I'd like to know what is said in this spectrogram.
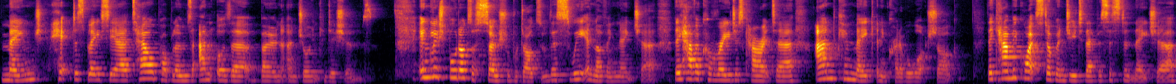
mange, hip dysplasia, tail problems, and other bone and joint conditions. English Bulldogs are sociable dogs with a sweet and loving nature. They have a courageous character and can make an incredible watchdog. They can be quite stubborn due to their persistent nature,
